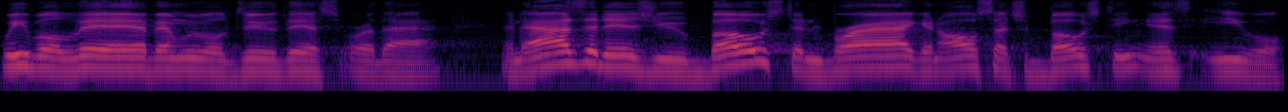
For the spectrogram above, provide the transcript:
we will live and we will do this or that. And as it is, you boast and brag, and all such boasting is evil.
